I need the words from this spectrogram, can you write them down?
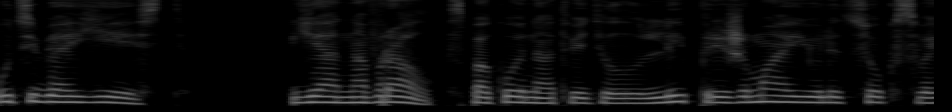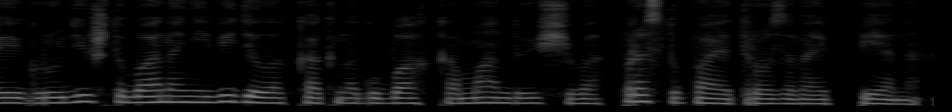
у тебя есть». «Я наврал», — спокойно ответил Ли, прижимая ее лицо к своей груди, чтобы она не видела, как на губах командующего проступает розовая пена.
